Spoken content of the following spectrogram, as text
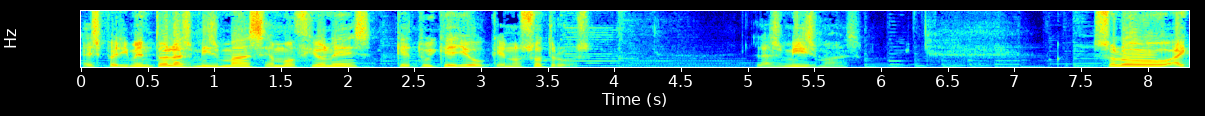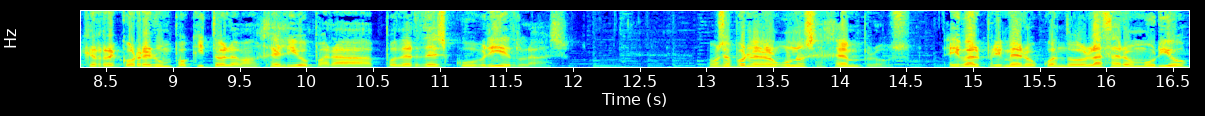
experimentó las mismas emociones que tú y que yo, que nosotros. Las mismas. Solo hay que recorrer un poquito el Evangelio para poder descubrirlas. Vamos a poner algunos ejemplos. Ahí va el primero, cuando Lázaro murió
